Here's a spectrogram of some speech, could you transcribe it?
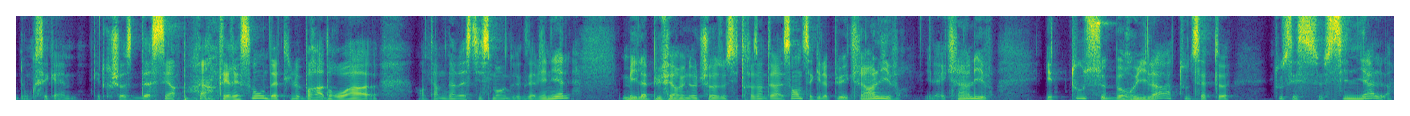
donc c'est quand même quelque chose d'assez intéressant d'être le bras droit euh, en termes d'investissement de Xavier Niel, mais il a pu faire une autre chose aussi très intéressante, c'est qu'il a pu écrire un livre. Il a écrit un livre. Et tout ce bruit-là, toute cette, tout ce signal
